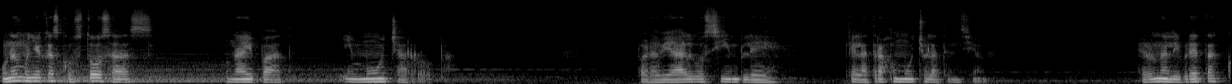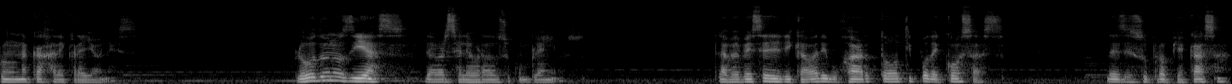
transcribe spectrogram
Unas muñecas costosas, un iPad y mucha ropa. Pero había algo simple que le atrajo mucho la atención. Era una libreta con una caja de crayones. Luego de unos días de haber celebrado su cumpleaños, la bebé se dedicaba a dibujar todo tipo de cosas, desde su propia casa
